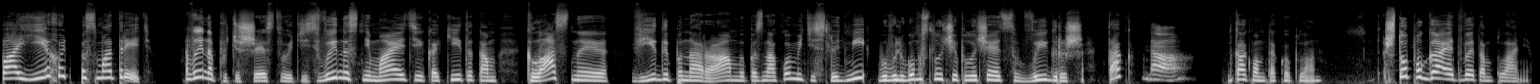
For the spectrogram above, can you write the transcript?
поехать посмотреть. Вы напутешествуетесь, вы наснимаете какие-то там классные виды, панорамы, познакомитесь с людьми, вы в любом случае, получается, в выигрыше, так? Да. Как вам такой план? Что пугает в этом плане?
